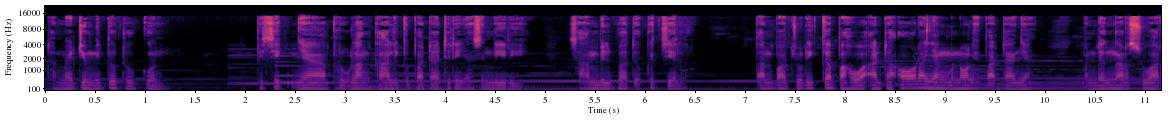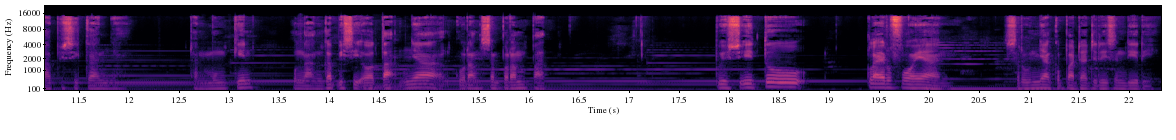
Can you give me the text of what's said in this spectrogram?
dan medium itu dukun. Bisiknya berulang kali kepada dirinya sendiri sambil batuk kecil, tanpa curiga bahwa ada orang yang menoleh padanya, mendengar suara bisikannya, dan mungkin menganggap isi otaknya kurang seperempat. Puisi itu clairvoyant, serunya kepada diri sendiri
